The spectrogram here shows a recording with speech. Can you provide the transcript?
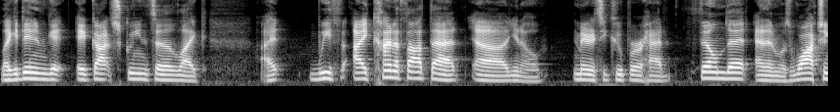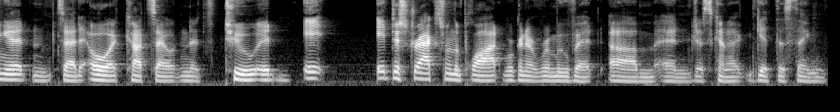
like it didn't get it got screened to like i we th- i kind of thought that uh you know Merian C Cooper had filmed it and then was watching it and said oh it cuts out and it's too it it it distracts from the plot. We're gonna remove it um, and just kind of get this thing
